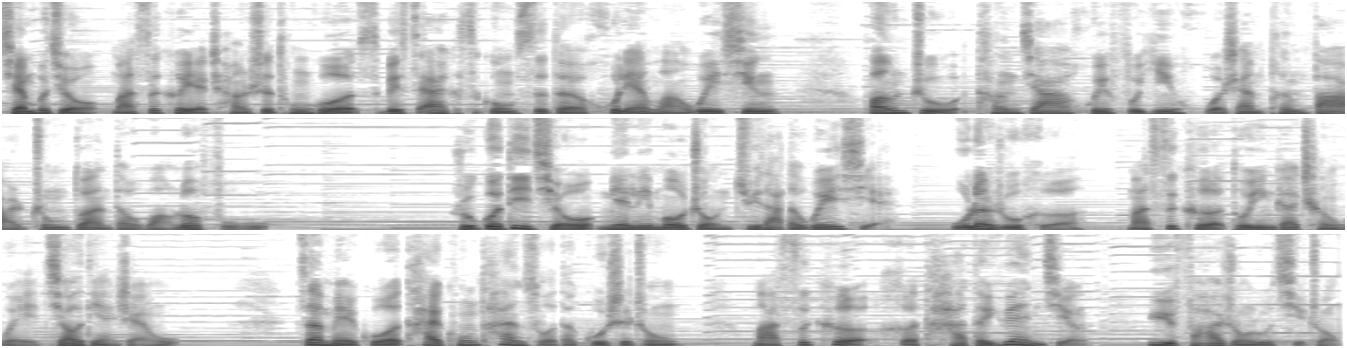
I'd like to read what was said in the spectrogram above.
前不久，马斯克也尝试通过 SpaceX 公司的互联网卫星，帮助汤加恢复因火山喷发而中断的网络服务。如果地球面临某种巨大的威胁，无论如何，马斯克都应该成为焦点人物。在美国太空探索的故事中，马斯克和他的愿景愈发融入其中，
